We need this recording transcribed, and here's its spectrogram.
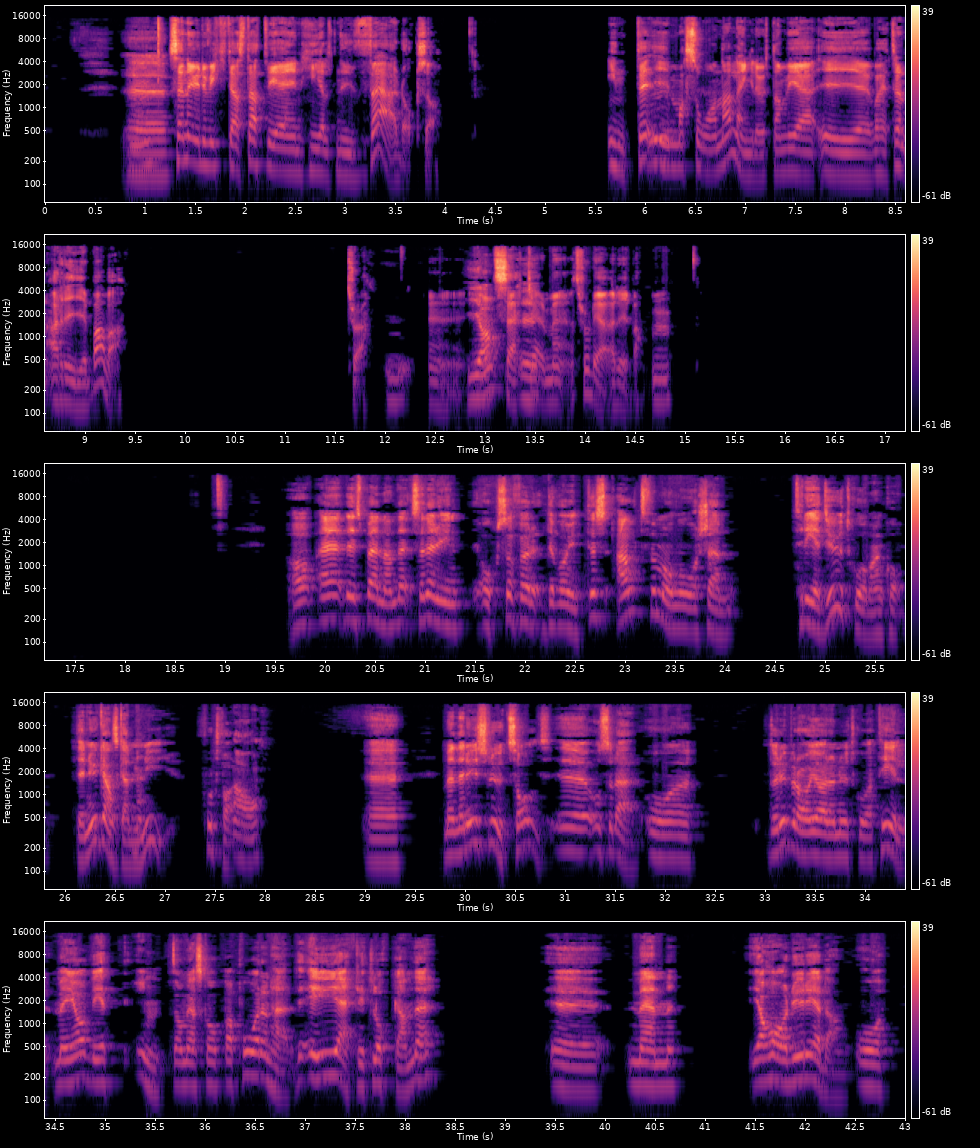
Mm. Eh, Sen är ju det viktigaste att vi är i en helt ny värld också. Inte i Mm. Masona längre, utan vi är i, vad heter den, Ariba va? tror jag. Mm. Eh, ja, jag är inte säker, eh. men jag tror det är Arriva. Mm. Ja, eh, det är spännande. Sen är det ju också för det var ju inte allt för många år sedan tredje utgåvan kom. Den är ju ganska mm. ny fortfarande. Ja. Eh, men den är ju slutsåld eh, och sådär. Och då är det bra att göra en utgåva till. Men jag vet inte om jag ska hoppa på den här. Det är ju jäkligt lockande. Men jag har det ju redan. Och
